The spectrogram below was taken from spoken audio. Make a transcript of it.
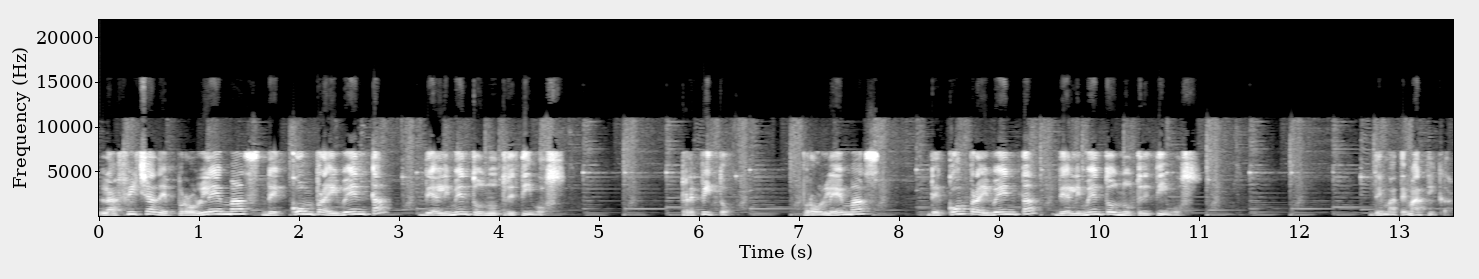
la ficha de problemas de compra y venta de alimentos nutritivos. Repito, problemas de compra y venta de alimentos nutritivos. De matemática.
